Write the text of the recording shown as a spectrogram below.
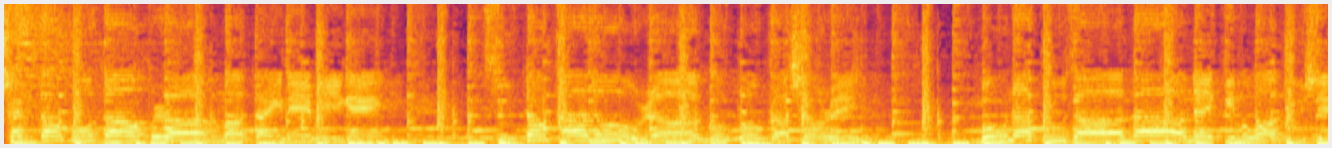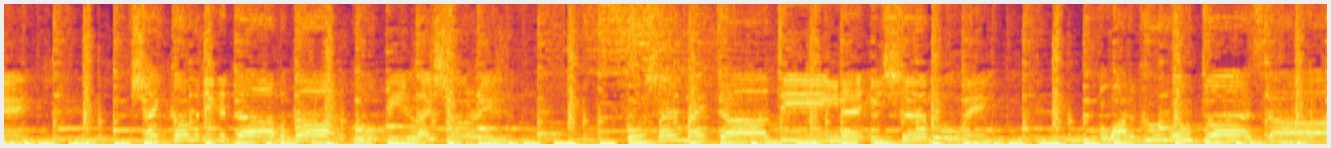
ရှိုက်တောင်ကိုတောင်ပရာမတိုင်နေမိခင်စူတောင်ထားလို့ရာကိုပရိုကရှော်ရင်မိုနာတူစာလာနဲ့ကိမဝသူရှိရှိုက်ကောင်းဒီကတာမကကိုပြီးလိုက်ရှော်ရင်ကိုဆိုင်မိုက်တာဒီနဲ့အရှမ်းမဝေးဘဝတစ်ခုလုံးတွန်းစား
